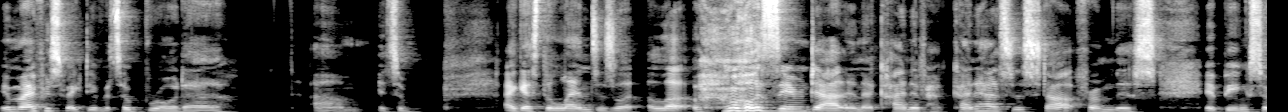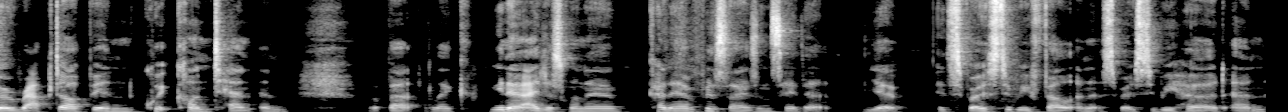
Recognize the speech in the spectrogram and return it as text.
in my perspective it's a broader um, it's a I guess the lens is a, a, lot more zoomed out, and it kind of kind of has to start from this it being so wrapped up in quick content and but like you know I just want to kind of emphasize and say that yeah it's supposed to be felt and it's supposed to be heard and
